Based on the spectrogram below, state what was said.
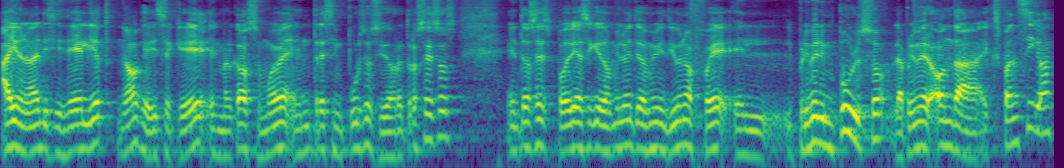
hay un análisis de Elliot, ¿no? Que dice que el mercado se mueve en tres impulsos y dos retrocesos. Entonces podría decir que 2020-2021 fue el primer impulso, la primera onda expansiva.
